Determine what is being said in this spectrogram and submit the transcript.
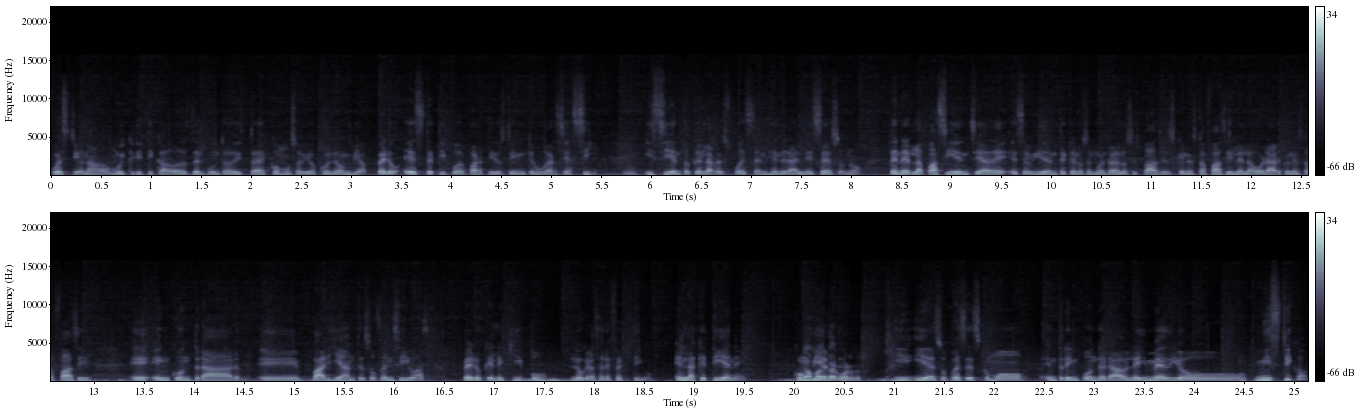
cuestionado, muy criticado desde el punto de vista de cómo se vio Colombia, pero este tipo de partidos tienen que jugarse así. Mm. Y siento que la respuesta en general es eso, ¿no? Tener la paciencia de, es evidente que no se encuentran los espacios, que no está fácil elaborar, que no está fácil eh, encontrar eh, variantes ofensivas, pero que el equipo logra ser efectivo. En la que tiene, convierte. de acuerdo. Y, y, eso pues es como entre imponderable y medio místico,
